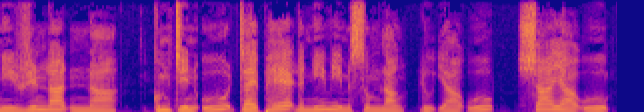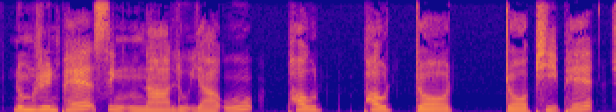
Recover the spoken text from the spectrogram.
นีรินลานา กุมจินอูไดเพและนี้มีมสุมลังลุยาอูชายาอูนุมรินเพสิงนาลุยาอูพาวพาวดอดอพีเพช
